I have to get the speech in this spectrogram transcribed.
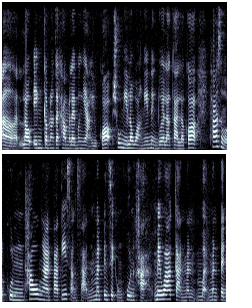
เเราเองกำลังจะทำอะไรบางอย่างอยู่ก็ช่วงนี้ระวังนิดหนึ่งด้วยแล้วกัน แล้วก็ถ้าสมมติคุณเข้างานปาร์ตี้สังสรรค์มันเป็นสิทธิ์ของคุณค่ะ ไม่ว่ากันมันเหมือนมันเป็น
